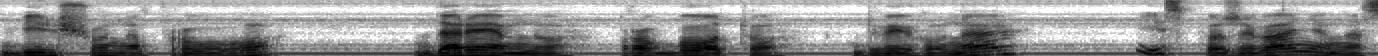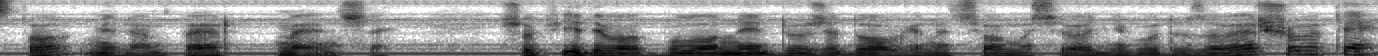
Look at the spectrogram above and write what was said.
більшу напругу, даремну роботу двигуна і споживання на 100 мА менше. Щоб відео було не дуже довге, на цьому сьогодні буду завершувати.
